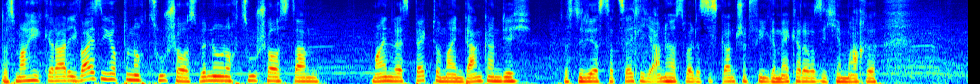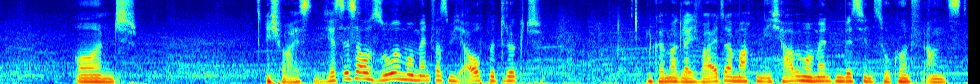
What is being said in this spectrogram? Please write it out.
Das mache ich gerade. Ich weiß nicht, ob du noch zuschaust. Wenn du noch zuschaust, dann mein Respekt und mein Dank an dich, dass du dir das tatsächlich anhörst, weil das ist ganz schön viel Gemeckere, was ich hier mache. Und ich weiß nicht. Es ist auch so im Moment, was mich auch bedrückt. Dann können wir gleich weitermachen. Ich habe im Moment ein bisschen Zukunftsangst.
